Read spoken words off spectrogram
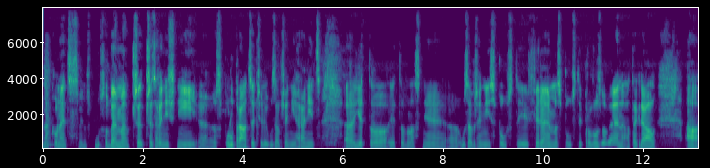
nakonec svým způsobem před, přeshraniční eh, spolupráce, čili uzavření hranic. Eh, je to, je to vlastně eh, uzavření spousty firem, spousty provozoven a tak dál. A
